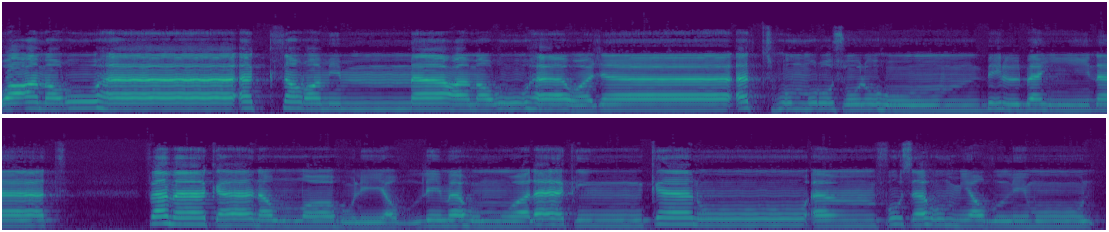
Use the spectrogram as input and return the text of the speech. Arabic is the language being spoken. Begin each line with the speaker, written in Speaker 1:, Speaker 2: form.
Speaker 1: وعمروها أكثر مما عمروها وجاءتهم رسلهم بالبينات فما كان الله ليظلمهم ولكن كانوا أنفسهم يظلمون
